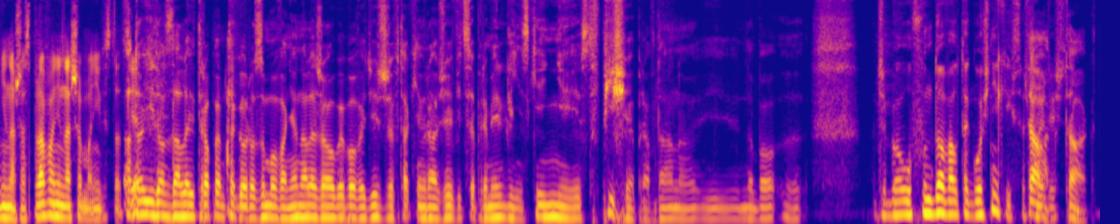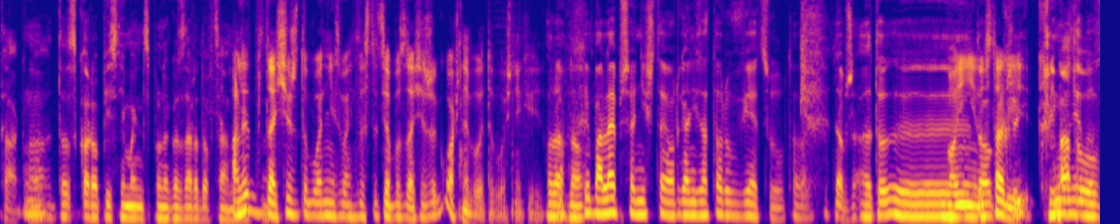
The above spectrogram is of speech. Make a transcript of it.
nie nasza sprawa, nie nasza manifestacja. A to idąc dalej tropem tego rozumowania, należałoby powiedzieć, że w takim razie wicepremier Gliński nie jest w PiSie, prawda? No, i, no bo y, żeby ufundował te głośniki, chcesz tak, powiedzieć? Tak, tak, tak. No. no. to skoro PiS nie ma nic wspólnego z narodowcami. Ale no zdaje się, że to była niezła inwestycja, bo zdaje się, że głośne były te głośniki. No, chyba lepsze niż te organizatorów wiecu. To... Dobrze, ale to... Yy, bo oni nie dostali klimatu,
